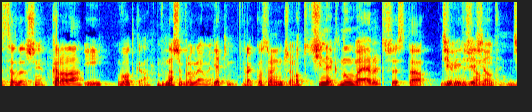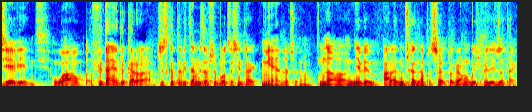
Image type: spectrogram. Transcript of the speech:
Serdecznie. Karola I Wodka. W naszym programie. Jakim? Lekkostronniczym. odcinek numer 390. 99. Wow. Pytanie do Karola. Czy z Katowicami zawsze było coś nie tak? Nie, dlaczego? No, nie wiem, ale na przykład na potrzeby programu mógłbyś powiedzieć, że tak.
